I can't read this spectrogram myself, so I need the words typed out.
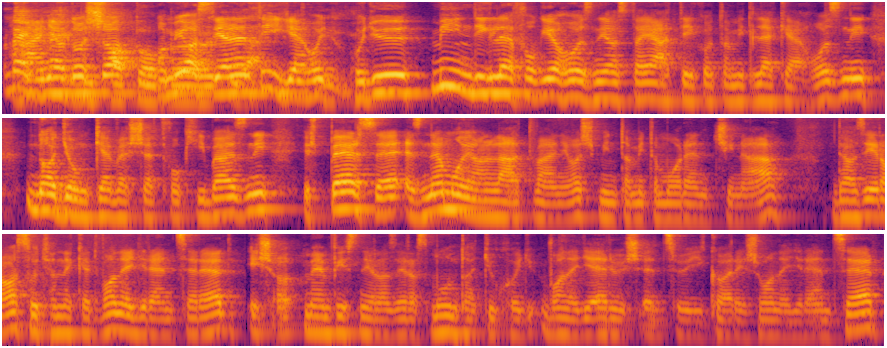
Leg- hányadosa, ami azt jelenti, irány. igen, hogy, Igen. hogy ő mindig le fogja hozni azt a játékot, amit le kell hozni, nagyon keveset fog hibázni, és persze ez nem olyan látványos, mint amit a Morant csinál, de azért az, hogyha neked van egy rendszered, és a Memphisnél azért azt mondhatjuk, hogy van egy erős edzői kar, és van egy rendszer,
